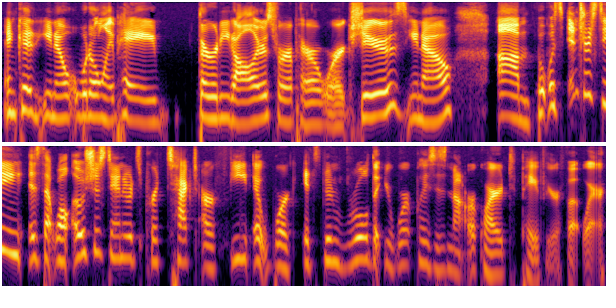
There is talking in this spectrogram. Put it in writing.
and could, you know, would only pay $30 for a pair of work shoes, you know? Um, but what's interesting is that while OSHA standards protect our feet at work, it's been ruled that your workplace is not required to pay for your footwear.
